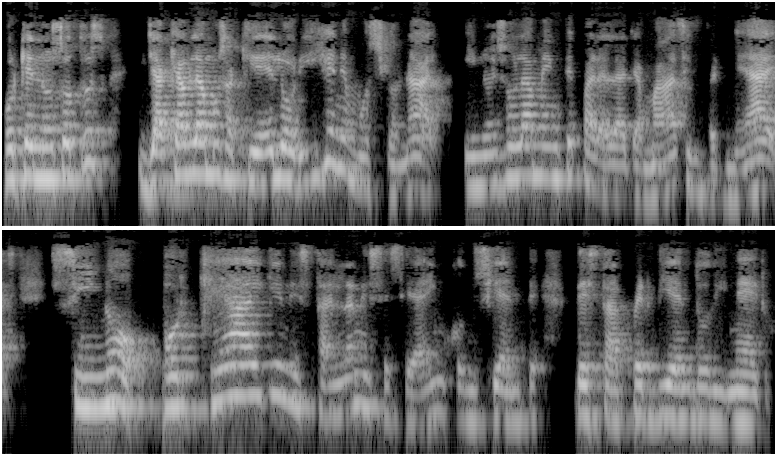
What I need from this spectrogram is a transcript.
porque nosotros, ya que hablamos aquí del origen emocional, y no es solamente para las llamadas enfermedades, sino porque alguien está en la necesidad inconsciente de estar perdiendo dinero.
